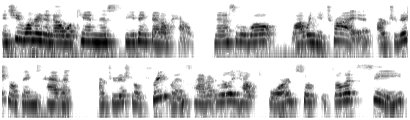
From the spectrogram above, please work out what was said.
And she wanted to know, well, can this, do you think that'll help? And I said, well, well, why wouldn't you try it? Our traditional things haven't, our traditional treatments haven't really helped Ford. So, so let's see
